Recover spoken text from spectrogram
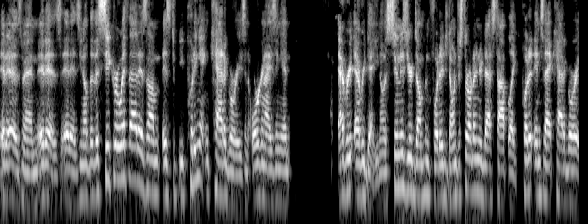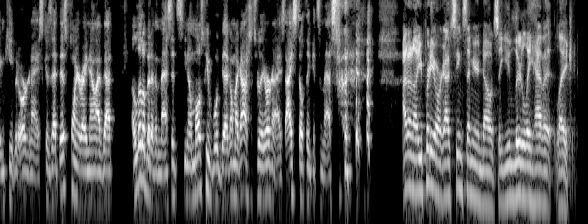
It is, man. It is. It is. You know, the, the secret with that is um is to be putting it in categories and organizing it every every day. You know, as soon as you're dumping footage, don't just throw it on your desktop. Like put it into that category and keep it organized. Because at this point right now, I've got a little bit of a mess. It's you know, most people would be like, "Oh my gosh, it's really organized." I still think it's a mess. I don't know. You're pretty org. I've seen some of your notes, so you literally have it like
